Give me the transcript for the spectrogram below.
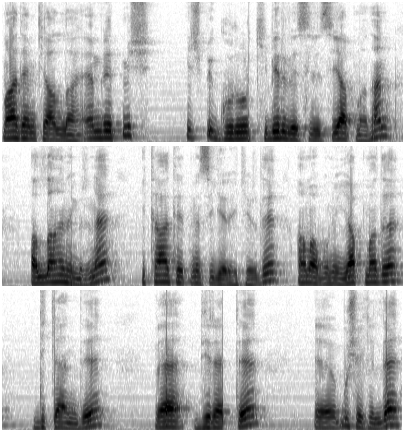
madem ki Allah emretmiş, hiçbir gurur, kibir vesilesi yapmadan Allah'ın emrine itaat etmesi gerekirdi. Ama bunu yapmadı, diklendi ve diretti. E, bu şekilde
